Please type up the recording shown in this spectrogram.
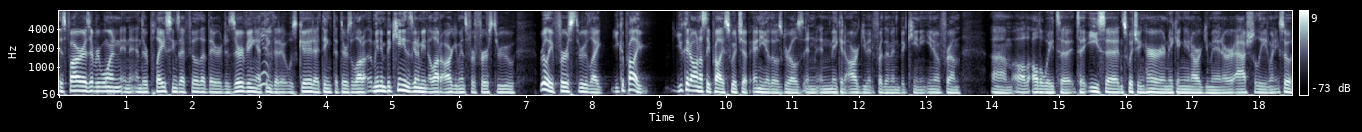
as far as everyone and, and their placings, I feel that they're deserving. I Yeah. think that it was good. I think that there's a lot of. I mean, in bikini, there's going to be a lot of arguments for first through. Really, first through like you could probably you could honestly probably switch up any of those girls and, and make an argument for them in bikini. You know, from um, all, all the way to to Issa and switching her and making an argument, or Ashley and winning. So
